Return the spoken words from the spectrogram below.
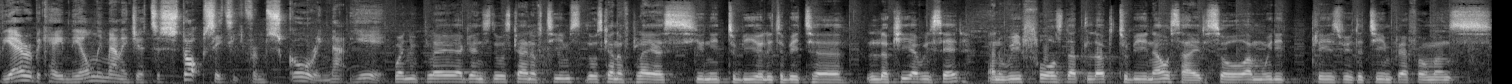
Vieira became the only manager to stop City from scoring that year. When you play against those kind of teams, those kind of players, you need to be a little bit uh, lucky, I will say. And we forced that luck to be in our side. So I'm really pleased with the team performance.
